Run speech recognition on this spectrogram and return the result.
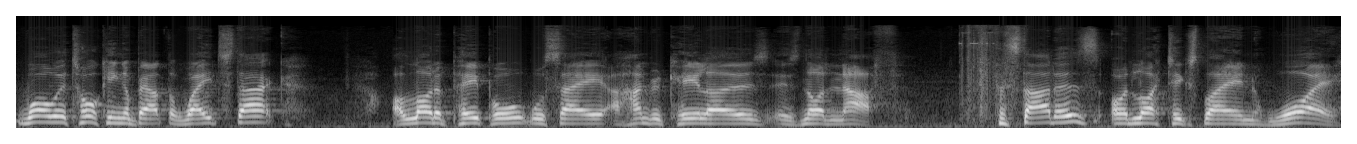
while we're talking about the weight stack, a lot of people will say 100 kilos is not enough. For starters, I'd like to explain why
